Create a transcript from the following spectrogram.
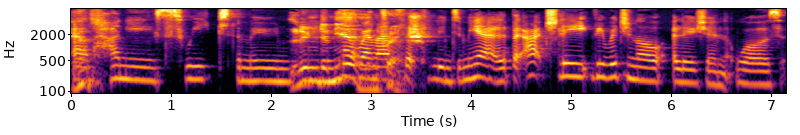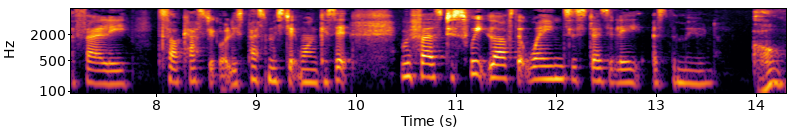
Um, honey, sweet, the moon. Lune de miel romantic, lune de miel. But actually, the original allusion was a fairly sarcastic or at least pessimistic one because it refers to sweet love that wanes as steadily as the moon. Oh.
